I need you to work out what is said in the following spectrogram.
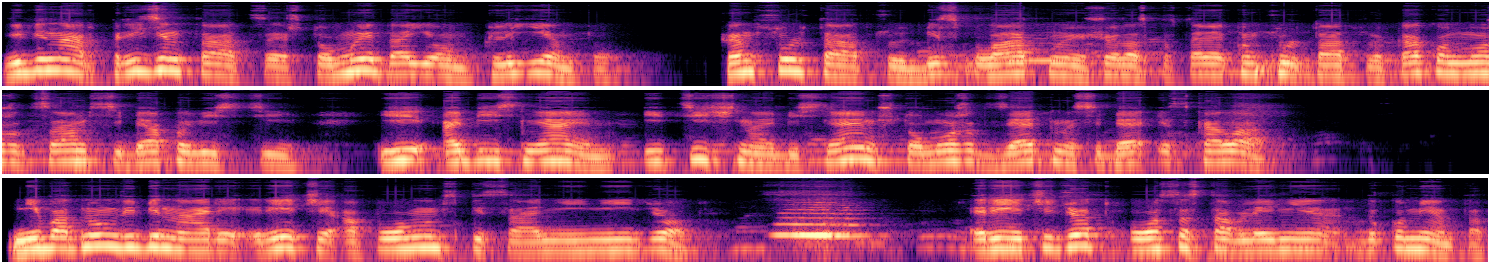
вебинар, презентация, что мы даем клиенту консультацию, бесплатную, еще раз повторяю, консультацию, как он может сам себя повести. И объясняем, этично объясняем, что может взять на себя эскалат. Ни в одном вебинаре речи о полном списании не идет. Речь идет о составлении документов.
